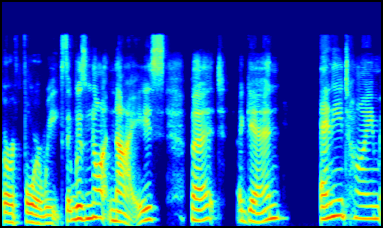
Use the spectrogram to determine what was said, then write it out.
or four weeks. It was not nice. But again, anytime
